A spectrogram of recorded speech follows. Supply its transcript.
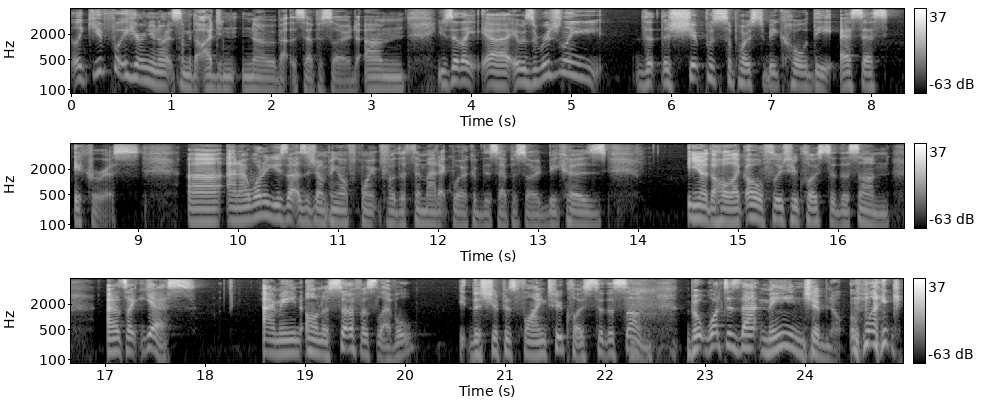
like you've put here in your notes something that I didn't know about this episode. Um, you said like uh, it was originally that the ship was supposed to be called the SS Icarus. Uh, and I want to use that as a jumping off point for the thematic work of this episode because, you know, the whole like, oh, flew too close to the sun. And it's like, yes, I mean, on a surface level, the ship is flying too close to the sun. But what does that mean, Chibnall? like,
